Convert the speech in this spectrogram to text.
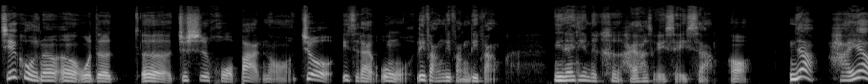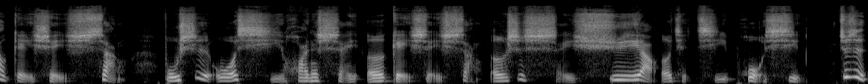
结果呢，呃，我的呃就是伙伴哦，就一直来问我，丽芳，丽芳，丽芳，你那天的课还要给谁上哦？你知道还要给谁上？不是我喜欢谁而给谁上，而是谁需要而且急迫性。就是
